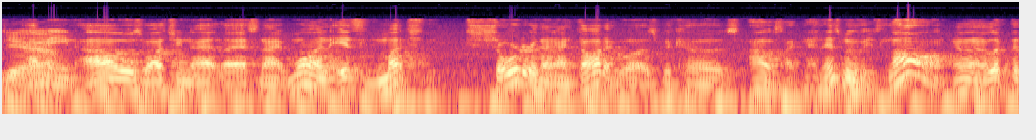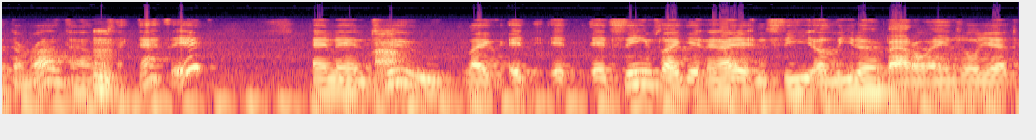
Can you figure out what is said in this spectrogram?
yeah i mean i was watching that last night one it's much shorter than i thought it was because i was like man this movie's long and then i looked at the runtime i was hmm. like that's it and then two, like it, it, it seems like it, and I didn't see Alita Battle Angel yet,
